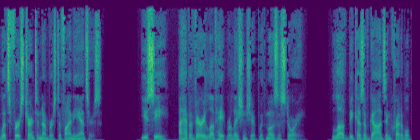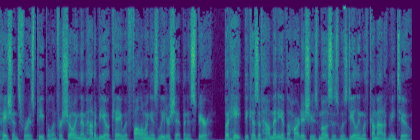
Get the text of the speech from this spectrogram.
Let's first turn to Numbers to find the answers. You see, I have a very love hate relationship with Moses' story. Love because of God's incredible patience for his people and for showing them how to be okay with following his leadership and his spirit, but hate because of how many of the hard issues Moses was dealing with come out of me too.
